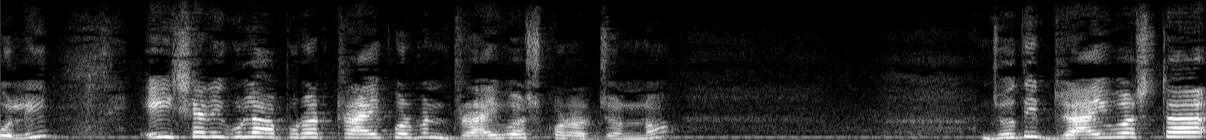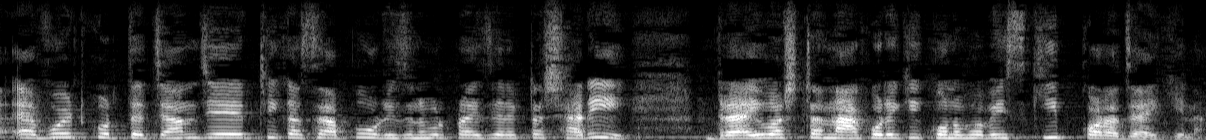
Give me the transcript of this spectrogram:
বলি। এই শাড়িগুলো আপুরা ট্রাই করবেন ড্রাই ওয়াশ করার জন্য। যদি ড্রাই ওয়াশটা অ্যাভয়েড করতে চান যে, ঠিক আছে আপু রিজনেবল প্রাইসের একটা শাড়ি ড্রাই ওয়াশটা না করে কি কোনোভাবেই স্কিপ করা যায় কিনা?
